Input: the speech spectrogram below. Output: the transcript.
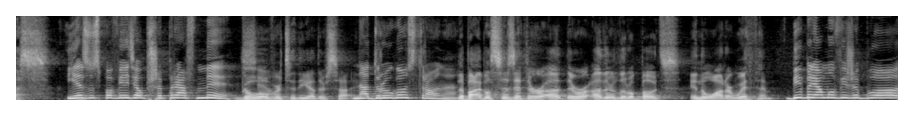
us Jezus powiedział, przeprawmy go się over to the other side. na drugą stronę. The Bible says that there were, there were other little boats in the water with him. Biblia mówi, że było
